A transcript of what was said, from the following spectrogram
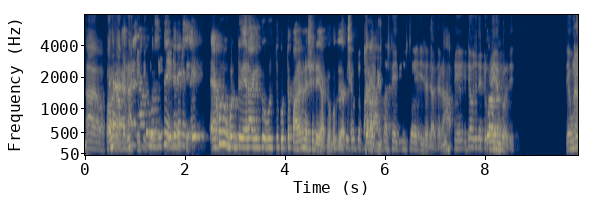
হ্যাঁ, যাবে না। মানে এটা আপনি কি বলছেন উনি যে এই এটা কি মুহূর্তে এ- এখনও উপলব্ধি এর আগে কি উপলব্ধি করতে পারেন না সেটাই আপনি বলতে যাচ্ছেন করতে পারে জনাব আপনার এই জিনিসটা এটা যাচ্ছে না। আপনি এটাও যদি একটু ক্লিয়ার করে দিতেন। যে উনি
